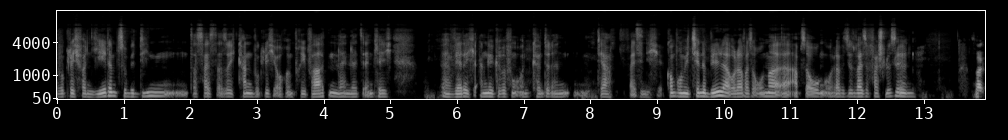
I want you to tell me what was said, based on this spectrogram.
wirklich von jedem zu bedienen. Das heißt also, ich kann wirklich auch im Privaten letztendlich äh, werde ich angegriffen und könnte dann, ja, weiß ich nicht, kompromittierende Bilder oder was auch immer äh, absaugen oder beziehungsweise verschlüsseln. Sag,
